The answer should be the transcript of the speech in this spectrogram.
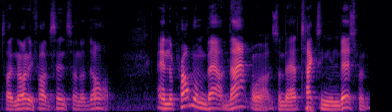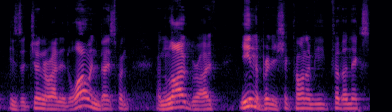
so 95 cents on the dollar. And the problem about that was about taxing investment is it generated low investment and low growth in the British economy for the next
